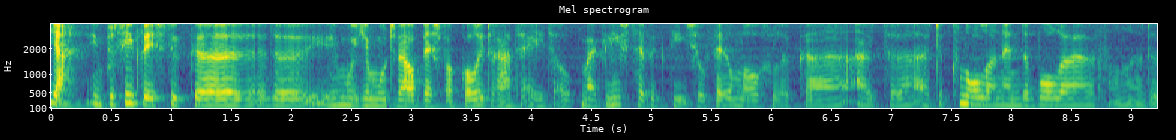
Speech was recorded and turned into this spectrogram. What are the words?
Ja, in principe is natuurlijk, eh, de, je, moet, je moet wel best wel koolhydraten eten ook. Maar het liefst heb ik die zoveel mogelijk eh, uit, eh, uit de knollen en de bollen van, de,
